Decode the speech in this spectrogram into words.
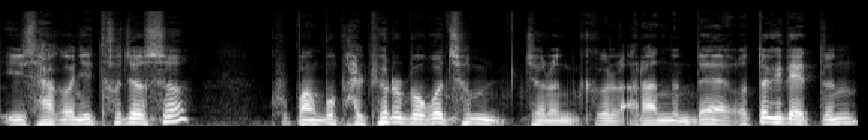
이 사건이 터져서 국방부 발표를 보고 처음 저는 그걸 알았는데 어떻게 됐든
